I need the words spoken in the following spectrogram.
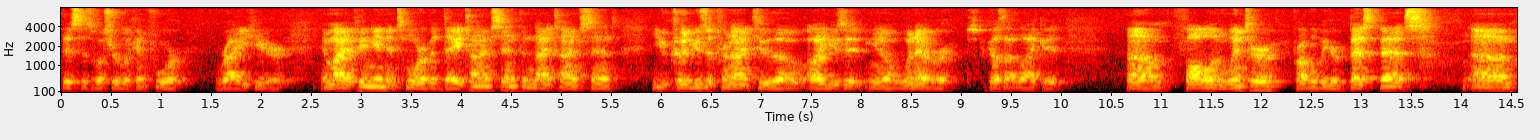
This is what you're looking for right here. In my opinion, it's more of a daytime scent than nighttime scent. You could use it for night too, though. I use it, you know, whenever, just because I like it. Um, fall and winter, probably your best bets. Um,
